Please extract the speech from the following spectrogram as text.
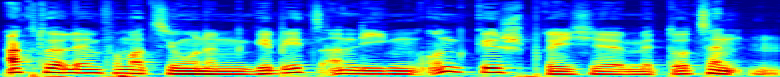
Aktuelle Informationen, Gebetsanliegen und Gespräche mit Dozenten.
